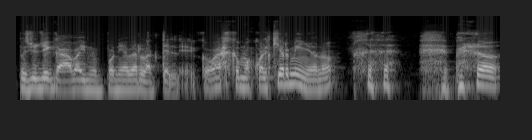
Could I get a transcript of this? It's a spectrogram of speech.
pues yo llegaba y me ponía a ver la tele, como, como cualquier niño, ¿no? Pero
